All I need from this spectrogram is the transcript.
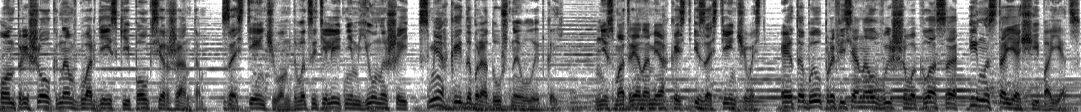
Он пришел к нам в гвардейский полк сержантом, застенчивым, двадцатилетним юношей с мягкой добродушной улыбкой. Несмотря на мягкость и застенчивость, это был профессионал высшего класса и настоящий боец.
